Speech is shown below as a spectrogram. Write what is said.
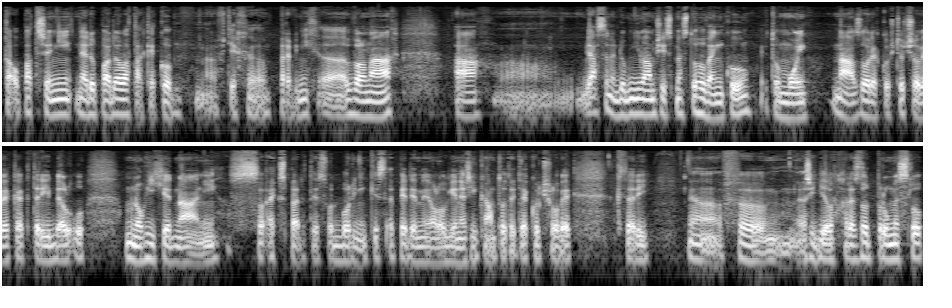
ta opatření nedopadala tak, jako v těch prvních vlnách. A já se nedomnívám, že jsme z toho venku. Je to můj názor jakožto člověka, který byl u mnohých jednání s experty, s odborníky, s epidemiology. Neříkám to teď jako člověk, který v, řídil rezort průmyslu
